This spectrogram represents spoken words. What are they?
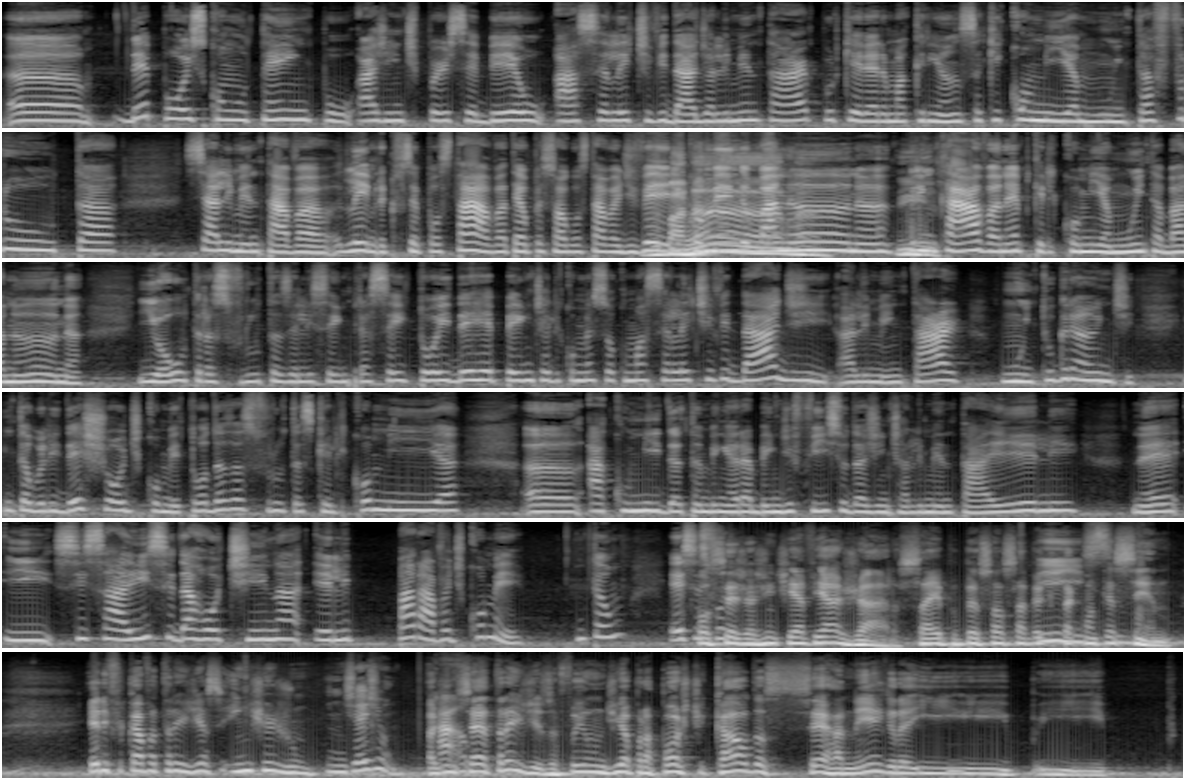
Uh, depois, com o tempo, a gente percebeu a seletividade alimentar, porque ele era uma criança que comia muita fruta, se alimentava. Lembra que você postava? Até o pessoal gostava de ver ele comendo banana, Isso. brincava, né? Porque ele comia muita banana e outras frutas ele sempre aceitou e de repente ele começou com uma seletividade alimentar muito grande. Então ele deixou de comer todas as frutas que ele comia, uh, a comida também era bem difícil da gente alimentar ele, né? E se saísse da rotina ele parava de comer. Então esses ou seja, a gente ia viajar, sair para o pessoal saber o que está acontecendo. Ele ficava três dias em jejum. Em jejum. A gente ah, saia três dias. Eu fui um dia para Poste Caldas, Serra Negra e, e,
